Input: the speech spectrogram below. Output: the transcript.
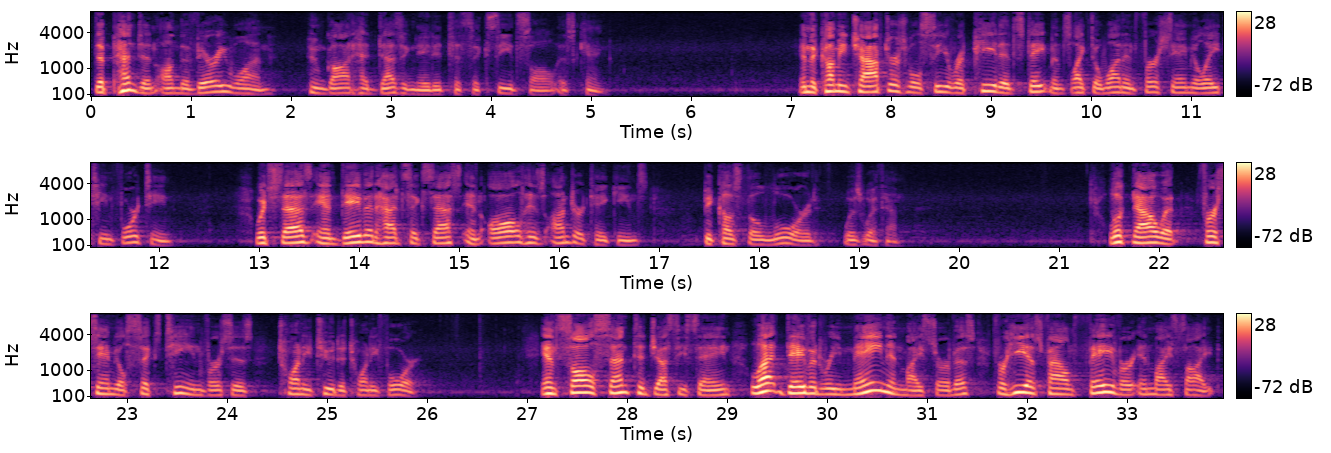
dependent on the very one whom God had designated to succeed Saul as king. In the coming chapters, we'll see repeated statements like the one in 1 Samuel 18 14, which says, And David had success in all his undertakings because the Lord was with him. Look now at 1 Samuel 16, verses 22 to 24. And Saul sent to Jesse, saying, Let David remain in my service, for he has found favor in my sight.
